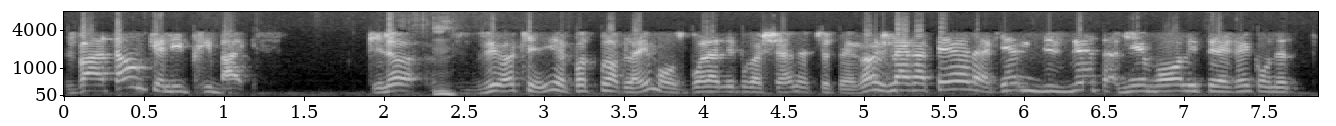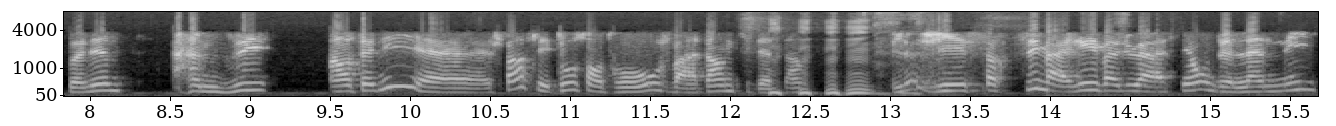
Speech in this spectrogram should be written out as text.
je vais attendre que les prix baissent. Puis là, hmm. je dis, OK, il n'y a pas de problème, on se voit l'année prochaine, etc. Je la rappelle, elle vient me visite, elle vient voir les terrains qu'on a disponibles. Elle me dit, Anthony, euh, je pense que les taux sont trop hauts, je vais attendre qu'ils descendent. Puis là, j'ai sorti ma réévaluation de l'année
